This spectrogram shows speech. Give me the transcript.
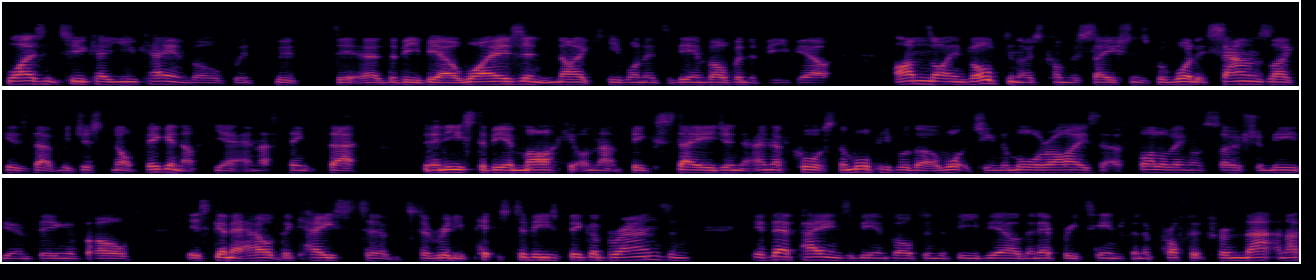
why isn't 2K UK involved with with the, uh, the BBL? Why isn't Nike wanted to be involved with the BBL? I'm not involved in those conversations, but what it sounds like is that we're just not big enough yet. And I think that there needs to be a market on that big stage. And, and of course, the more people that are watching, the more eyes that are following on social media and being involved is going to help the case to, to really pitch to these bigger brands. And if they're paying to be involved in the BBL, then every team's going to profit from that. And I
